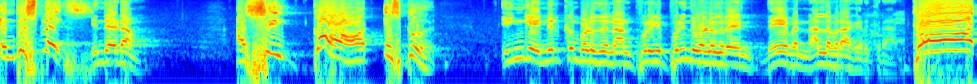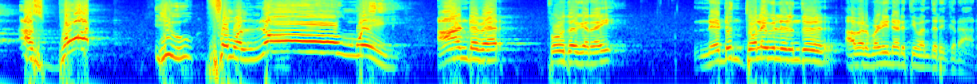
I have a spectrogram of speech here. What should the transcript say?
in this place, இந்த இடம் I see God is good. இங்கே நிற்கும் பொழுது நான் புரி புரிந்து கொள்ளுகிறேன் தேவன் நல்லவராக இருக்கிறார் God has brought you from a long way. ஆண்டவர் போதகரை நெடுந்தொலைவில் இருந்து அவர் வழி நடத்தி வந்திருக்கிறார்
